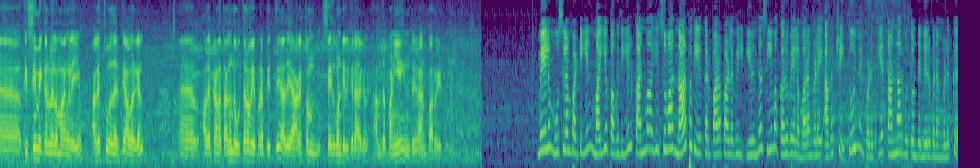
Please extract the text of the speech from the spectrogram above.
அஹ், சீமை கருவேல மரங்களையும் அகற்றுவதற்கு அவர்கள் அதற்கான தகுந்த உத்தரவை பிறப்பித்து அதை அகற்றம் செய்து கொண்டிருக்கிறார்கள். அந்த பணியை இன்று நான் பார்வையிட்டுள்ளேன். மேலும் உசிலம்பட்டியின் மைய பகுதியில் கண்மாயில் சுமார் நாற்பது ஏக்கர் பரப்பளவில் இருந்த சீம கருவேல மரங்களை அகற்றி தூய்மைப்படுத்திய தன்னார்வ தொண்டு நிறுவனங்களுக்கு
